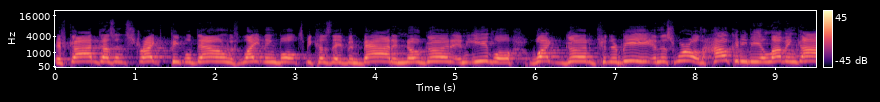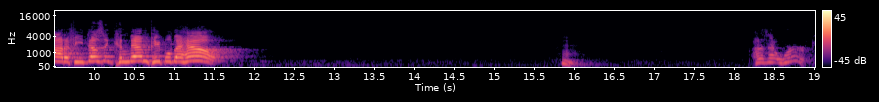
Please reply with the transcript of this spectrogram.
If God doesn't strike people down with lightning bolts because they've been bad and no good and evil, what good could there be in this world? How could He be a loving God if He doesn't condemn people to hell? Hmm. How does that work?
